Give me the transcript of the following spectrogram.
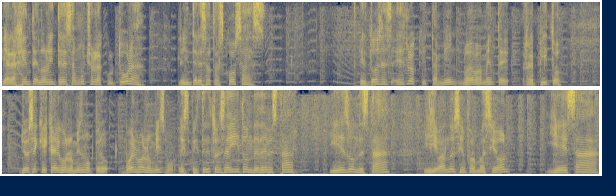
Y a la gente no le interesa mucho la cultura. Le interesan otras cosas. Entonces es lo que también, nuevamente, repito, yo sé que caigo en lo mismo, pero vuelvo a lo mismo. Espectrito es ahí donde debe estar. Y es donde está. Y llevando esa información y esa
